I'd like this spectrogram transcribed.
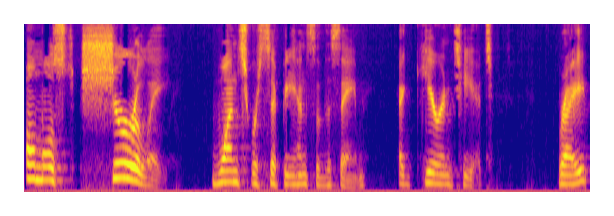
almost surely once recipients of the same. I guarantee it. Right?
